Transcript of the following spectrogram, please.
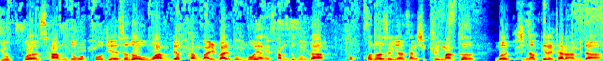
6번 삼두근 포즈에서도 완벽한 말발굽 모양의 삼두근과 코코넛을 연상시킬 만큼 멋진 어깨를 자랑합니다.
